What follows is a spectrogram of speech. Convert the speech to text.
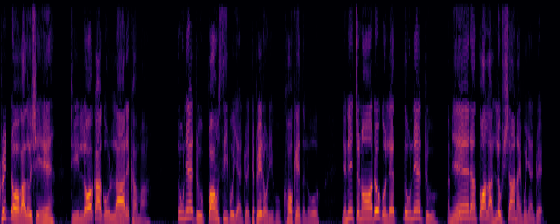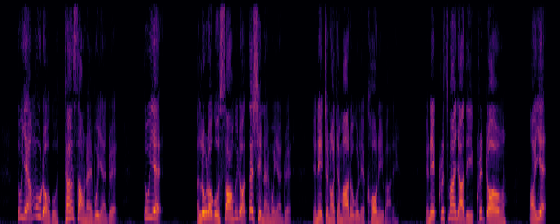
ခရစ်တော်ကလို့ရှိရင်ဒီလောကကိုလာတဲ့ခါမှာသူနဲ့အတူပေါင်းစည်းဖို့ရန်အတွက်တပည့်တော်တွေကိုခေါ်ခဲ့တယ်လို့ယနေ့ကျွန်တော်တို့ကိုလည်းသူနဲ့အတူအမြဲတမ်းသွာလာလှုပ်ရှားနိုင်ဖို့ရန်အတွက်သူ့ရဲ့အမှုတော်ကိုထမ်းဆောင်နိုင်ဖို့ရန်အတွက်သူ့ရဲ့အလိုတော်ကိုဆောင်ပြီးတော့အသက်ရှင်နိုင်မှုရန်အတွက်ယနေ့ကျွန်တော်ကျမတို့ကိုလည်းခေါ်နေပါတယ်ယနေ့ခရစ်စမတ်ရာသီခရစ်တော်ရဲ့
